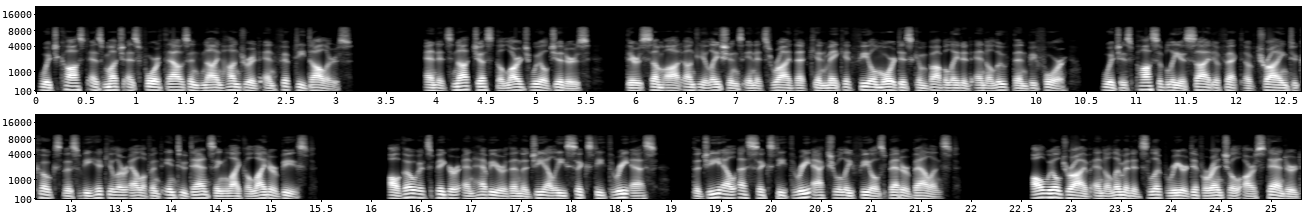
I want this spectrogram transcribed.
which cost as much as $4,950. And it's not just the large wheel jitters, there's some odd undulations in its ride that can make it feel more discombobulated and aloof than before, which is possibly a side effect of trying to coax this vehicular elephant into dancing like a lighter beast. Although it's bigger and heavier than the GLE 63S, the GLS 63 actually feels better balanced. All-wheel drive and a limited slip rear differential are standard,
